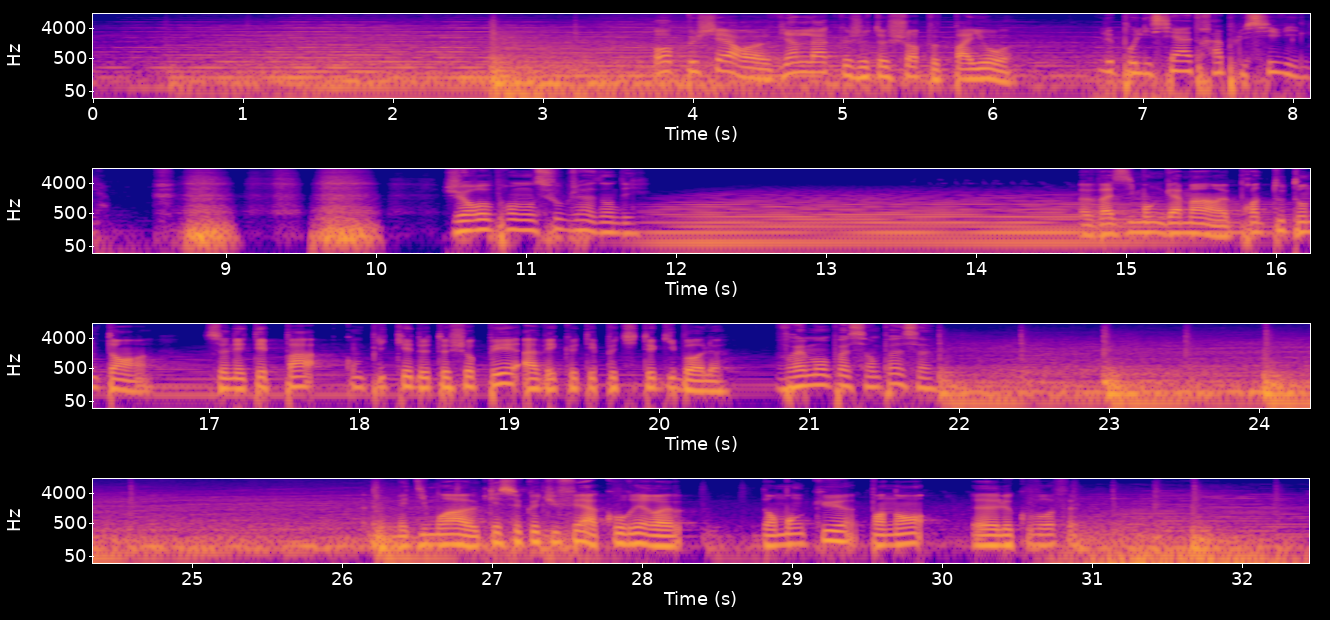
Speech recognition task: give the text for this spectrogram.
Oh, peu cher, viens là que je te chope, paillot. Le policier attrape le civil. Je reprends mon souffle, attendez. Euh, Vas-y, mon gamin, euh, prends tout ton temps. Ce n'était pas compliqué de te choper avec tes petites guiboles. Vraiment pas sympa ça. Euh, Mais dis-moi, qu'est-ce que tu fais à courir dans mon cul pendant euh, le couvre-feu?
